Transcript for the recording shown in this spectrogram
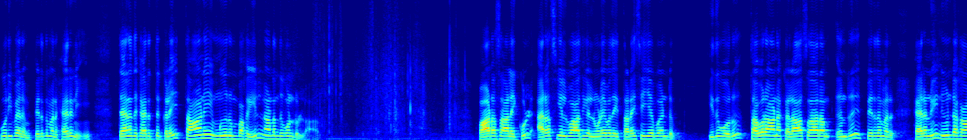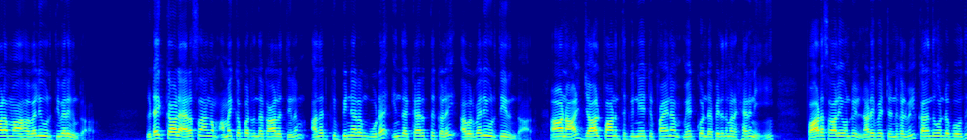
கூறி வரும் பிரதமர் ஹரணி தனது கருத்துக்களை தானே மீறும் வகையில் நடந்து கொண்டுள்ளார். பாடசாலைக்குள் அரசியல்வாதிகள் நுழைவதை தடை செய்ய வேண்டும். இது ஒரு தவறான கலாசாரம் என்று பிரதமர் ஹரணி நீண்ட காலமாக வலியுறுத்தி வருகின்றார். இடைக்கால அரசாங்கம் அமைக்கப்பட்டிருந்த காலத்திலும் அதற்கு பின்னரும் கூட இந்த கருத்துக்களை அவர் வலியுறுத்தியிருந்தார். ஆனால் ஜாழ்ப்பாணத்துக்கு நேற்று பயணம் மேற்கொண்ட பிரதமர் ஹரணி பாடசாலை ஒன்றில் நடைபெற்ற நிகழ்வில் கலந்து கொண்டபோது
